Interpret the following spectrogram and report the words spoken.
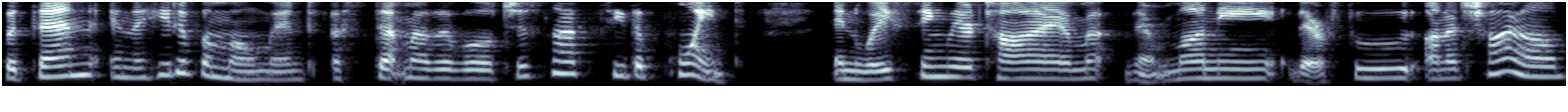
But then, in the heat of a moment, a stepmother will just not see the point in wasting their time, their money, their food on a child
